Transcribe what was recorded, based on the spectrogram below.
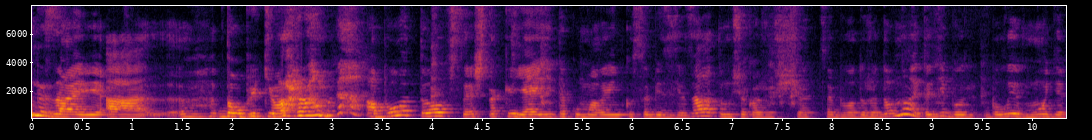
не зайві, а е, добрі кілограми, або то все ж таки я її таку маленьку собі зв'язала, тому що кажу, що це було дуже давно, і тоді були в моді,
